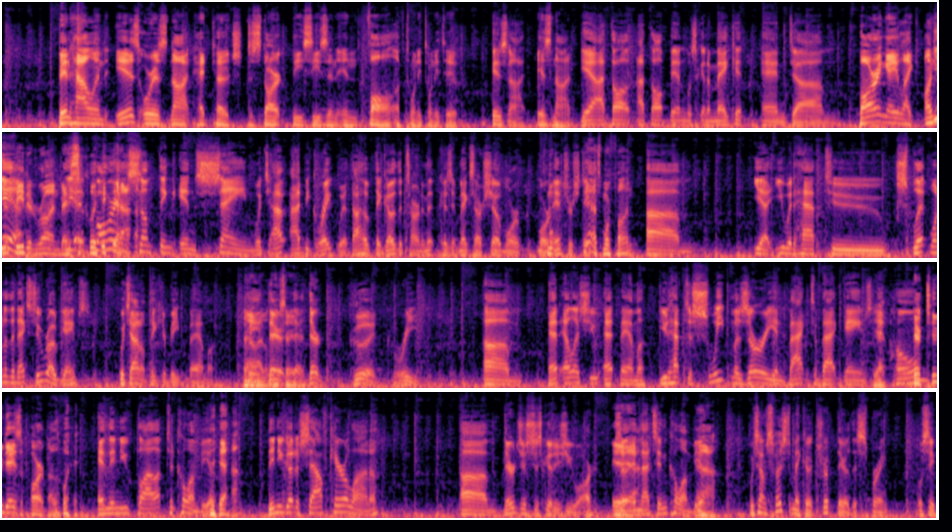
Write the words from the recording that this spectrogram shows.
Ben Howland is or is not head coach to start the season in fall of 2022. Is not. Is not. Yeah, I thought I thought Ben was going to make it, and um, Barring a like undefeated run, basically. Yeah, barring Yeah. something insane, which I, I'd be great with. I hope they go the tournament because it makes our show more more interesting. Yeah, it's more fun. Um, yeah, you would have to split one of the next two road games, which I don't think you're beating Bama. I No, mean, I they're, so they're they're good grief. Um, at LSU, at Bama, you'd have to sweep Missouri in back-to-back games Yeah. at home. They're two days apart, by the way. and then you fly up to Columbia. Yeah. Then you go to South Carolina. Um, they're just as good as you are. So, Yeah. and that's in Columbia. Yeah. Which I'm supposed to make a trip there this spring. We'll see.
